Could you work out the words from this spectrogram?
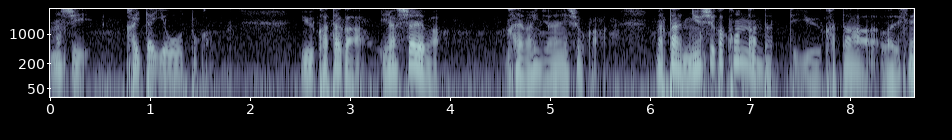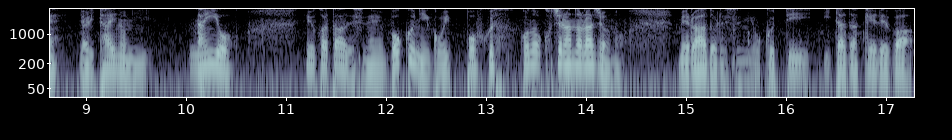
もし買いたいよとかいう方がいらっしゃれば買えばいいんじゃないでしょうか。また入手が困難だっていう方はですね、やりたいのにないよという方はですね、僕にご一報くだ、このこちらのラジオのメールアドレスに送っていただければ、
